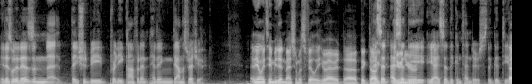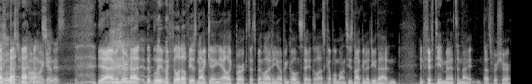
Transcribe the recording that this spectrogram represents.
it is what it is, and uh, they should be pretty confident heading down the stretch here. And the only team you didn't mention was Philly, who had uh, Big Dog I said I said Junior. the yeah I said the contenders, the good teams. oh my goodness. Yeah, I mean they're not. They, believe me, Philadelphia is not getting Alec Burks that's been lighting up in Golden State the last couple of months. He's not going to do that in in 15 minutes a night. That's for sure.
